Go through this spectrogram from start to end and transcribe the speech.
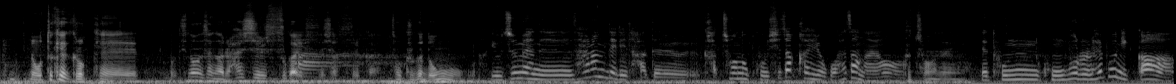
근데 어떻게 그렇게 신혼생활을 하실 수가 아. 있으셨을까요? 저 그거 너무 요즘에는 사람들이 다들 갖춰놓고 시작하려고 하잖아요. 그쵸, 네. 근데 돈 공부를 해보니까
